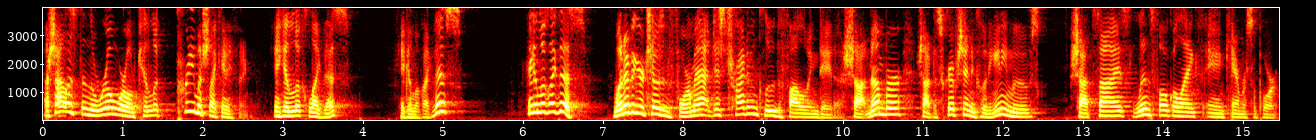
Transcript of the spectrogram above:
a shot list in the real world can look pretty much like anything. It can look like this, it can look like this, it can look like this. Whatever your chosen format, just try to include the following data shot number, shot description, including any moves, shot size, lens focal length, and camera support.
